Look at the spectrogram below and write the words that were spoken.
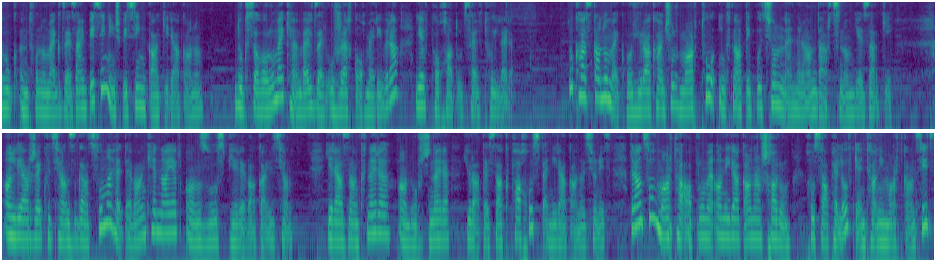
դուք ընդունում եք ձեզ այնպեսին, ինչպեսին կաք իրականում։ Դուք սովորում եք հենվել ձեր ուժեղ կողմերի վրա եւ փոխհատուցել թույլերը։ Դուք հասկանում եք, որ յուրաքանչյուր մարդու ինքնատիպությունն է նրան դարձնում եզակի Անլիարժեքության զգացումը հետևանք է նաև անզուսպ երևակայության։ Երազանքները, անուրջները յուրատեսակ փախուստ են իրականությունից։ Դրանցով մարդը ապրում է անիրական աշխարհում, խուսափելով կենթանի մարդկանցից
